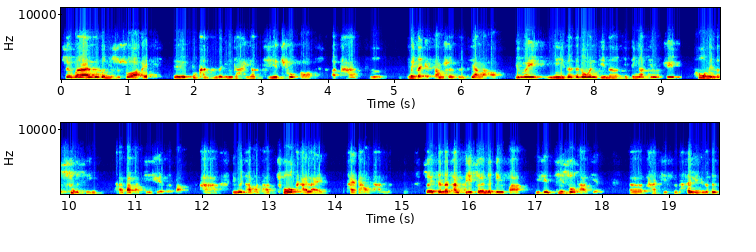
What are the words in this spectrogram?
所以不然如果你是说，哎，呃，不可能的，应该还要接触哦。啊，他是那个 assumption 是这样了哦，因为你的这个问题呢，一定要进去后面的塑形才办法解决得到啊，因为他把它错开来太好谈了，所以现在谈比索人的定法，你先接受他先，呃，他其实他理论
